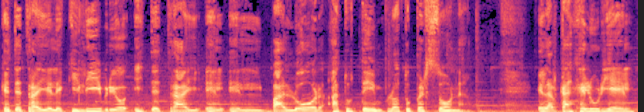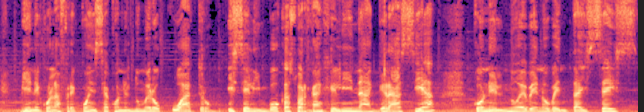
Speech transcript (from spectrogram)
que te trae el equilibrio y te trae el, valor a tu templo, a tu persona. El arcángel Uriel viene con la frecuencia, con el número 4 y se le invoca a su arcangelina Gracia con el 996.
